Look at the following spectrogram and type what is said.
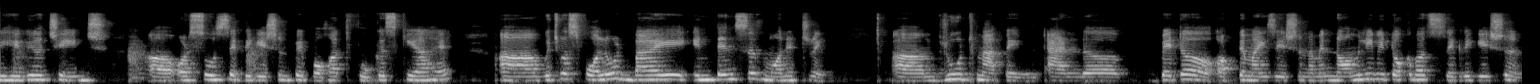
बिहेवियर चेंज और सोर्स सेग्रीगेशन पे बहुत फोकस किया है which was followed by intensive monitoring, um, route mapping, and uh, better optimization. I mean, normally we talk about segregation,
